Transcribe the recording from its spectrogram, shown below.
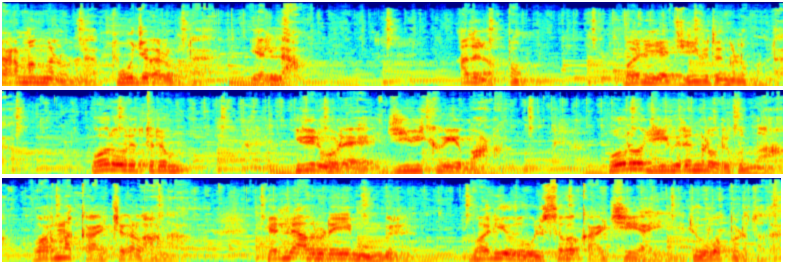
കർമ്മങ്ങളുണ്ട് പൂജകളുണ്ട് എല്ലാം. അതിനൊപ്പം വലിയ ജീവിതങ്ങളുമുണ്ട്. ഓരോരുത്തരും ഇതിലൂടെ ജീവിക്കുകയുമാണ്. ഓരോ ജീവിതങ്ങൾ ഒരുക്കുന്ന വർണക്കാഴ്ചകളാണ് എല്ലാവരുടെയും മുമ്പിൽ വലിയൊരു ഉത്സവ കാഴ്ചയായി രൂപപ്പെടുന്നത്.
